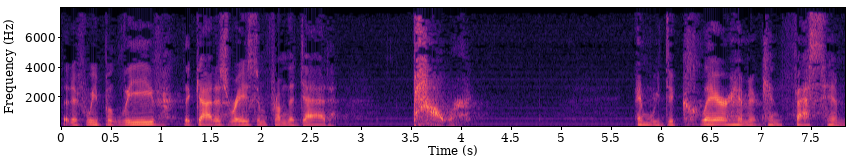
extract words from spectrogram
that if we believe that God has raised Him from the dead, power, and we declare Him and confess Him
